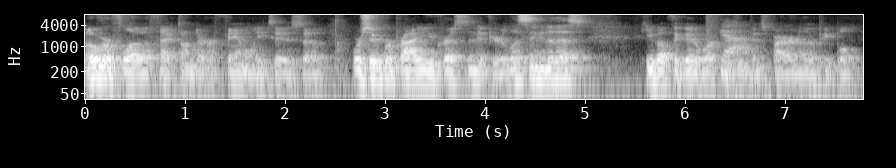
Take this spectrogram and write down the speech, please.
overflow effect onto her family too. So we're super proud of you, Kristen. If you're listening to this, keep up the good work Yeah. and keep inspiring other people.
